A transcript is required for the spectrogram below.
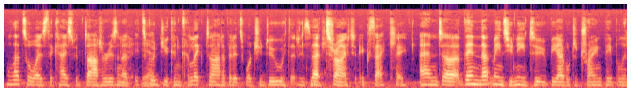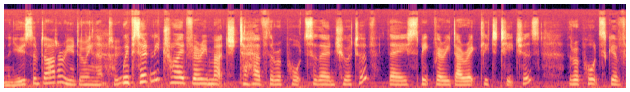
Well, that's always the case with data, isn't it? It's yeah. good you can collect data, but it's what you do with it, isn't that's it? That's right, exactly. And uh, then that means you need to be able to train people in the use of data. Are you doing that too? We've certainly tried very much to have the reports so they're intuitive. They speak very directly to teachers. The reports give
